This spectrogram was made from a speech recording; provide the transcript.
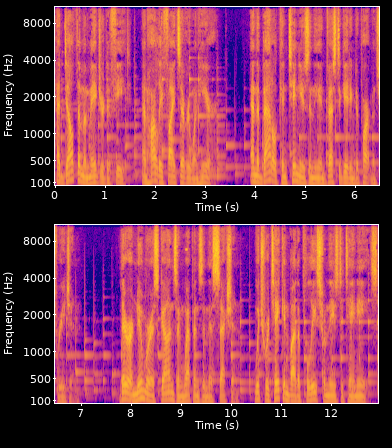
had dealt them a major defeat, and Harley fights everyone here. And the battle continues in the investigating department's region. There are numerous guns and weapons in this section, which were taken by the police from these detainees.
